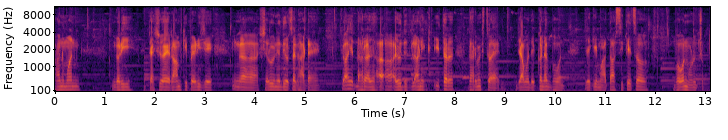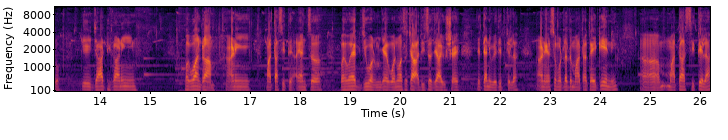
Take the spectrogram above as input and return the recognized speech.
हनुमान गडी त्याशिवाय राम की पेढी जे शरू नदीवरचा घाट आहे किंवा हे धार अयोध्येतील अनेक इतर धार्मिक स्थळं आहेत ज्यामध्ये कनक भवन जे की माता सीतेचं भवन म्हणू शकतो की ज्या ठिकाणी भगवान राम आणि माता सीते यांचं वैवाहिक जीवन म्हणजे वनवासाच्या आधीचं जे आयुष्य आहे ते त्यांनी व्यतीत केलं. आणि असं म्हटलं तर माता कैकेयींनी माता सीतेला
